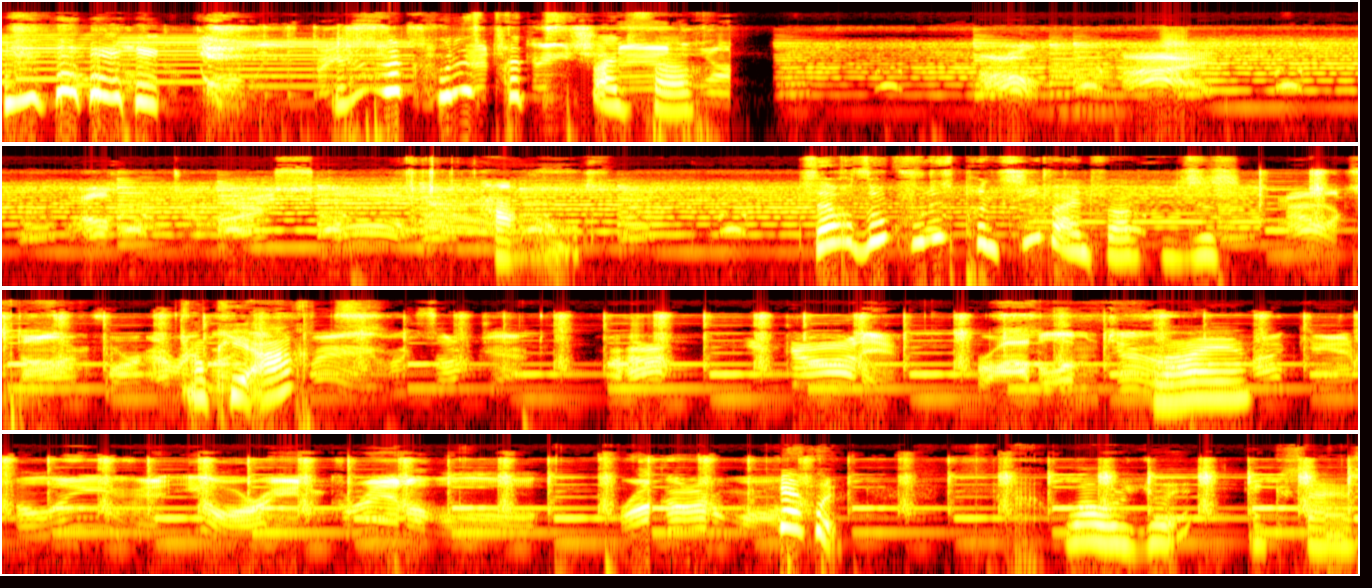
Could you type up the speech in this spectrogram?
das ist ein cooles Prinzip einfach. Oh, hi. Welcome to my schoolhouse. Das ist auch so ein cooles Prinzip einfach. Dieses. Okay, acht. Got it. Problem two. Zwei. I can't believe it. You're incredible. Rock good one. Ja, cool. Wow, you exercised.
